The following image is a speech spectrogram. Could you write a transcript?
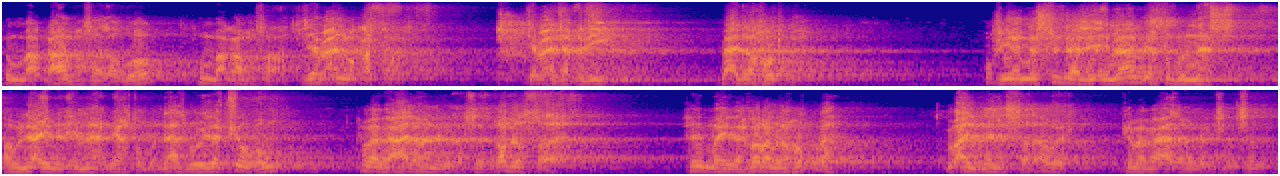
ثم قام فصلى الظهر ثم قام فصلى جمعا وقصرا جمع تقديم بعد الخطبة. وفي أن السنة للإمام يخطب الناس أو نائب الإمام يخطب الناس ويذكرهم كما فعله النبي صلى الله عليه وسلم قبل الصلاة. ثم إذا فرغ من الخطبة يؤذن للصلاة كما فعله النبي صلى الله عليه وسلم.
